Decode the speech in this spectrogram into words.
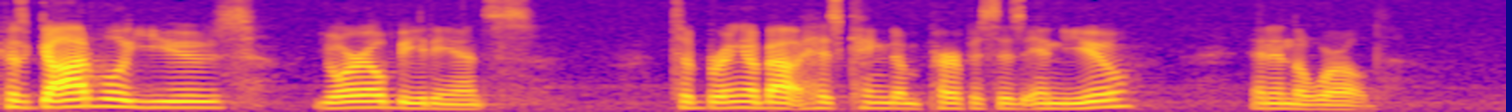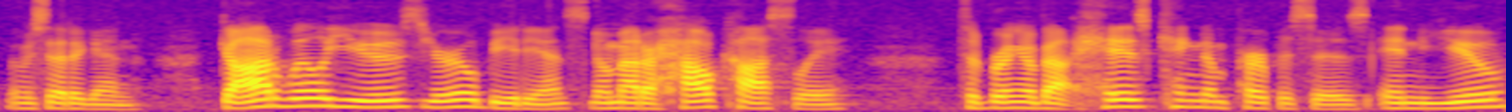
Because God will use your obedience to bring about his kingdom purposes in you and in the world. Let me say it again. God will use your obedience, no matter how costly, to bring about his kingdom purposes in you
